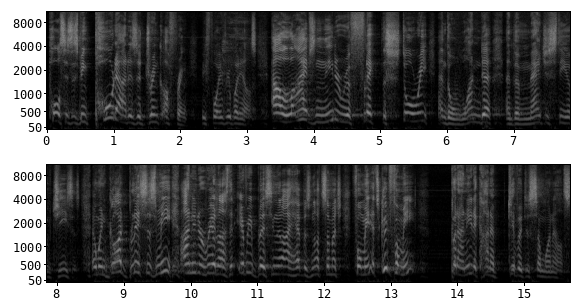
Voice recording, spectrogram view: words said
Paul says, is being poured out as a drink offering before everybody else. Our lives need to reflect the story and the wonder and the majesty of Jesus. And when God blesses me, I need to realize that every blessing that I have is not so much for me. It's good for me, but I need to kind of give it to someone else.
